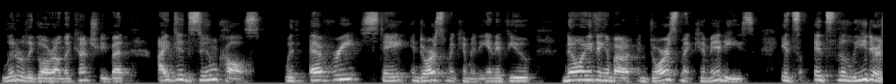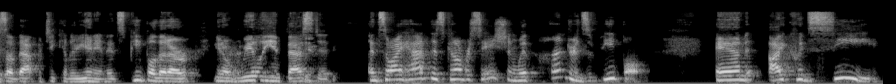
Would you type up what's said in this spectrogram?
literally go around the country, but I did Zoom calls with every state endorsement committee. And if you know anything about endorsement committees, it's it's the leaders of that particular union. It's people that are, you know, really invested. And so I had this conversation with hundreds of people. And I could see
